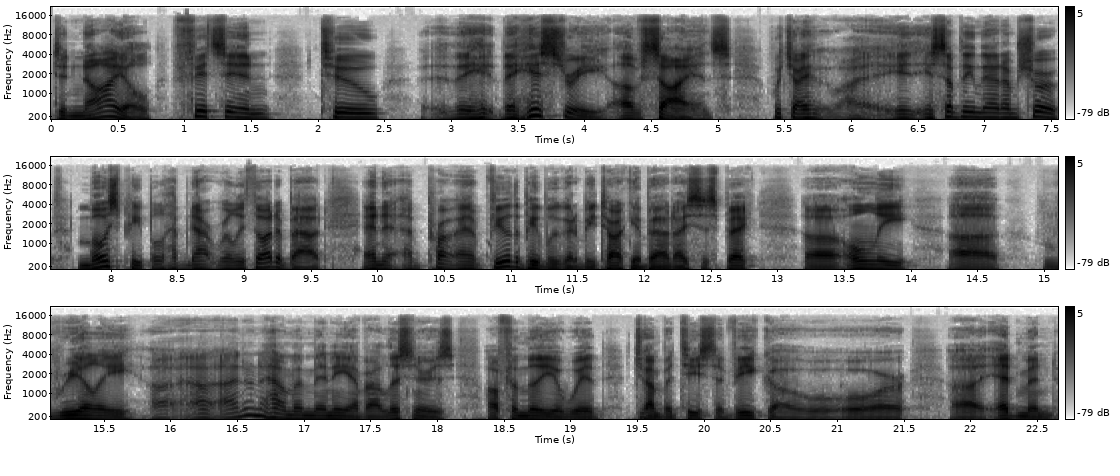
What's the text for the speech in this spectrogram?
denial fits in to the the history of science, which I, I, is something that I'm sure most people have not really thought about, and a, a few of the people are going to be talking about. I suspect uh, only. Uh, really, uh, I don't know how many of our listeners are familiar with Giambattista Vico or uh, Edmund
